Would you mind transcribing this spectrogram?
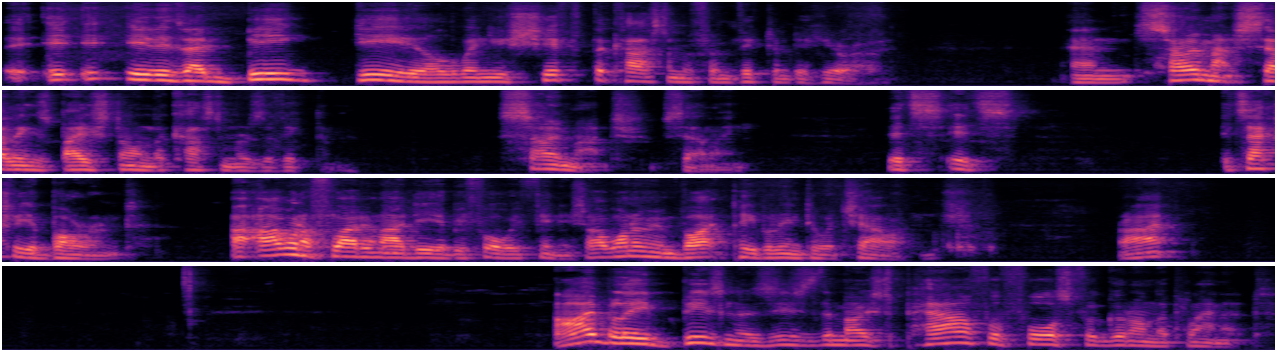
it, it, it is a big deal when you shift the customer from victim to hero. And so much selling is based on the customer as a victim. So much selling. It's it's it's actually abhorrent I, I want to float an idea before we finish. I want to invite people into a challenge, right? I believe business is the most powerful force for good on the planet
